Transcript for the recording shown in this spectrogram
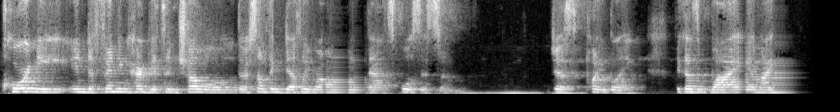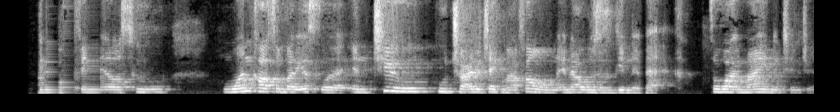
Courtney, in defending her, gets in trouble, there's something definitely wrong with that school system. Just point blank. Because why am I getting else who, one, called somebody a slut, and two, who tried to take my phone and I was just getting it back? So why am I in detention?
